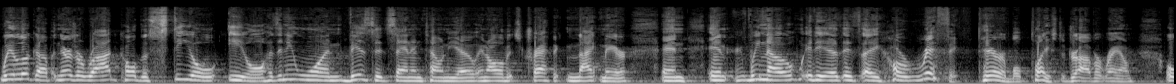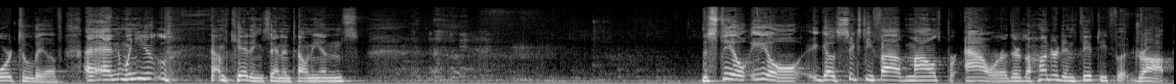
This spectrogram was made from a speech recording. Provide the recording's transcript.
we look up and there's a ride called the Steel Eel. Has anyone visited San Antonio and all of its traffic nightmare? And, and we know it is. It's a horrific, terrible place to drive around or to live. And when you, I'm kidding, San Antonians. The steel eel, it goes 65 miles per hour. There's a 150 foot drop.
